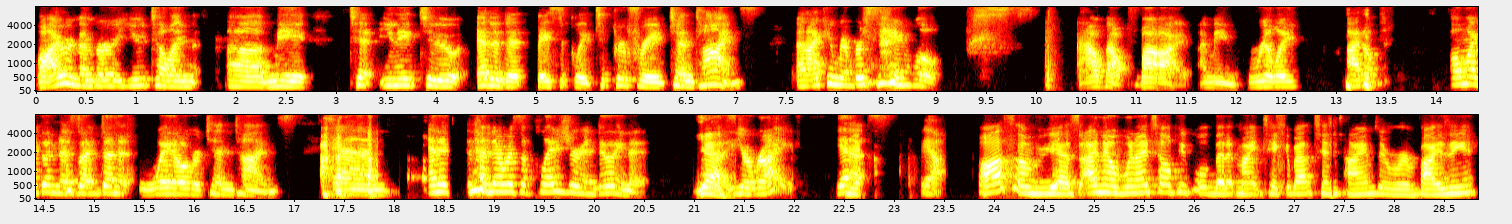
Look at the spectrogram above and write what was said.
Well, I remember you telling uh, me to, you need to edit it basically to proofread 10 times. And I can remember saying, well, how about five? I mean, really? I don't, oh my goodness, I've done it way over 10 times. And, and it, and there was a pleasure in doing it. yes You're right. Yes. Yeah. Awesome. Yes. I know when I tell people that it might take about 10 times or revising it,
